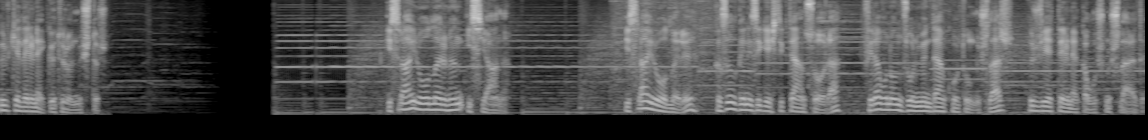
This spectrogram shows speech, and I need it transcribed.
ülkelerine götürülmüştür. İsrailoğullarının isyanı İsrailoğulları Kızıldeniz'i geçtikten sonra Firavun'un zulmünden kurtulmuşlar, hürriyetlerine kavuşmuşlardı.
